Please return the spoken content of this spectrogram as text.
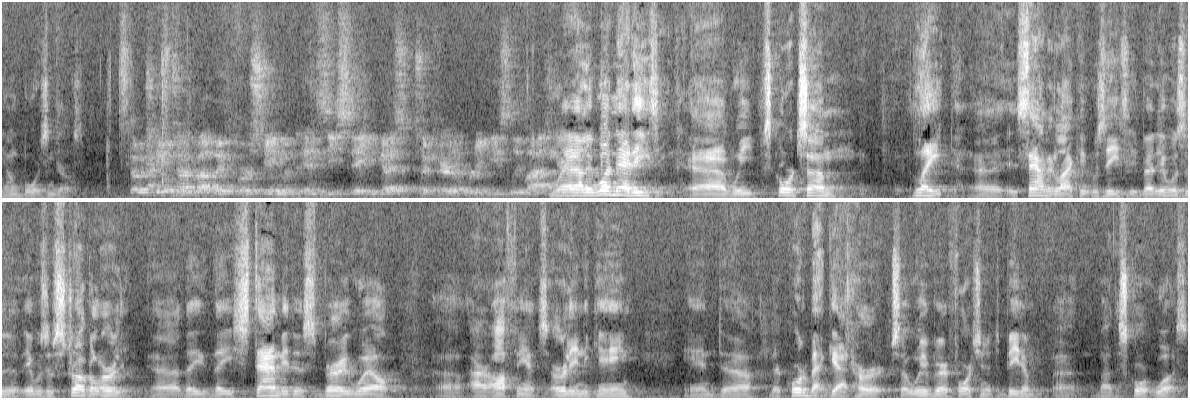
young boys and girls. Coach, can you talk about the first game with NC State? You guys took care of them pretty easily last year. Well, it wasn't that easy. Uh, we scored some late. Uh, it sounded like it was easy, but it was a it was a struggle early. Uh, they they stymied us very well, uh, our offense early in the game, and uh, their quarterback got hurt, so we were very fortunate to beat them uh, by the score it was.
